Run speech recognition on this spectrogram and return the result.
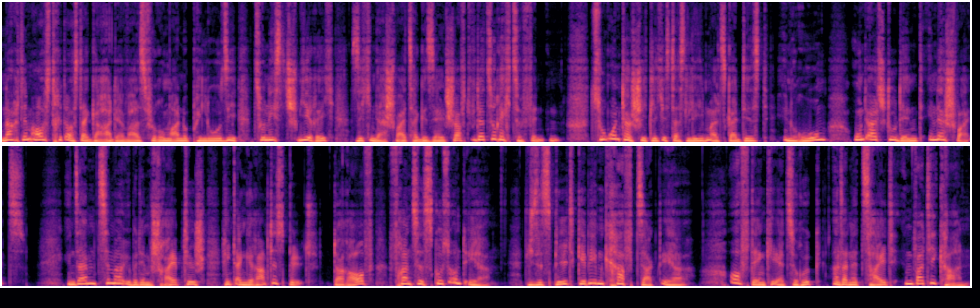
Nach dem Austritt aus der Garde war es für Romano Pelosi zunächst schwierig, sich in der Schweizer Gesellschaft wieder zurechtzufinden. Zu unterschiedlich ist das Leben als Gardist in Rom und als Student in der Schweiz. In seinem Zimmer über dem Schreibtisch hängt ein gerahmtes Bild. Darauf Franziskus und er. Dieses Bild gebe ihm Kraft, sagt er. Oft denke er zurück an seine Zeit im Vatikan.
